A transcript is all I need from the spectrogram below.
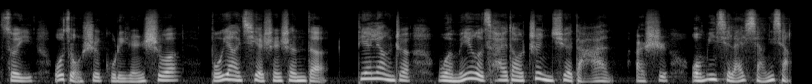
所以我总是鼓励人说，不要怯生生的掂量着我没有猜到正确答案，而是我们一起来想想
